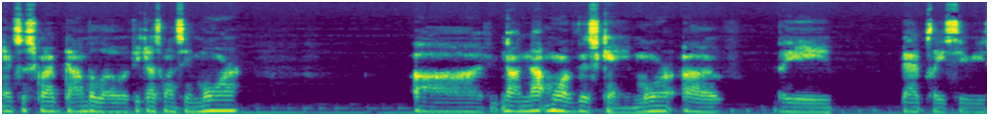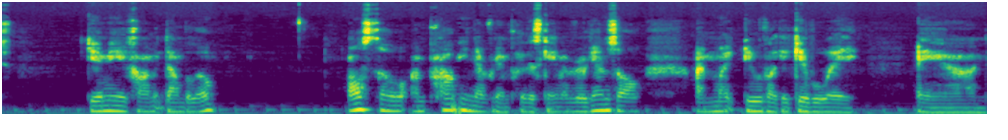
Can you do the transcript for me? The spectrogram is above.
and subscribe down below if you guys want to see more. Uh, not not more of this game, more of the Bad Play series. Give me a comment down below. Also, I'm probably never gonna play this game ever again, so I might do like a giveaway and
